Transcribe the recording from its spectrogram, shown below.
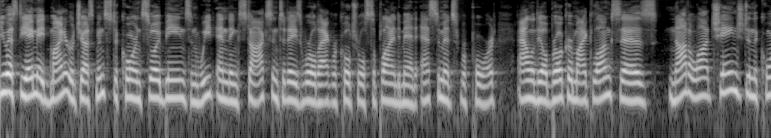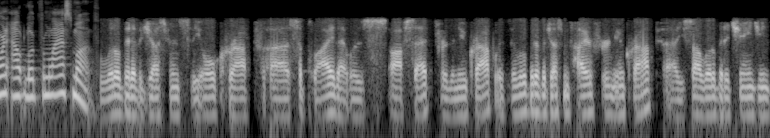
USDA made minor adjustments to corn, soybeans, and wheat ending stocks in today's World Agricultural Supply and Demand Estimates report. Allendale broker Mike Lung says not a lot changed in the corn outlook from last month. A little bit of adjustments to the old crop uh, supply that was offset for the new crop with a little bit of adjustments higher for new crop. Uh, you saw a little bit of changing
